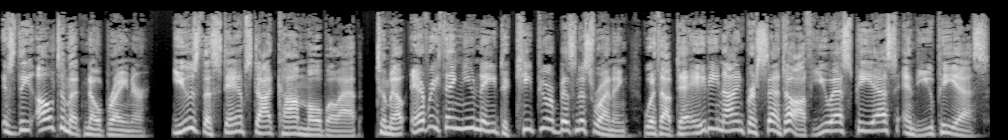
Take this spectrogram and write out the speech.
is the ultimate no-brainer. Use the stamps.com mobile app to mail everything you need to keep your business running with up to 89% off USPS and UPS.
